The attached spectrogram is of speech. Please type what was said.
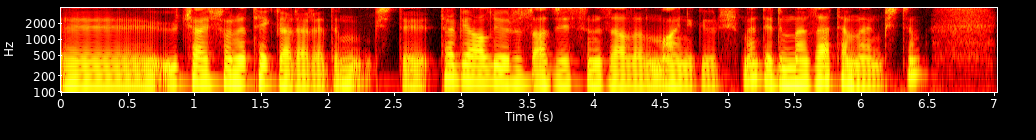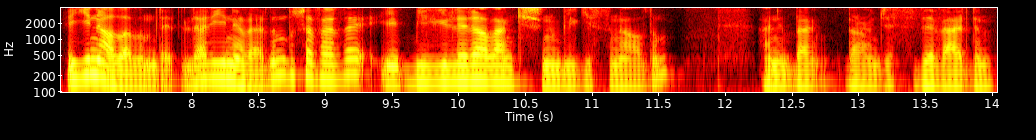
Ee, üç ay sonra tekrar aradım. İşte tabii alıyoruz adresinizi alalım aynı görüşme. Dedim ben zaten vermiştim. E, yine alalım dediler. Yine verdim. Bu sefer de e, bilgileri alan kişinin bilgisini aldım. Hani ben daha önce size verdim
